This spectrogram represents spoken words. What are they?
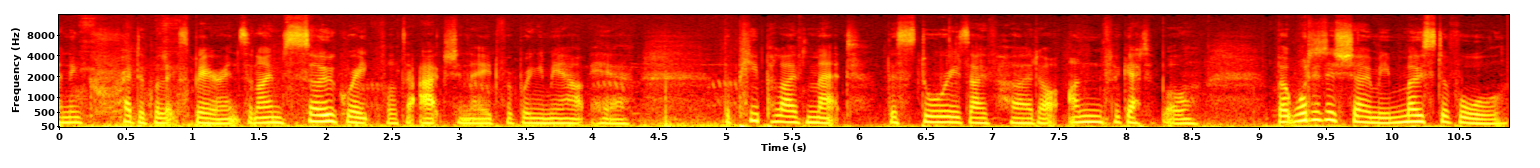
an incredible experience, and I'm so grateful to ActionAid for bringing me out here. The people I've met, the stories I've heard are unforgettable. But what it has shown me most of all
